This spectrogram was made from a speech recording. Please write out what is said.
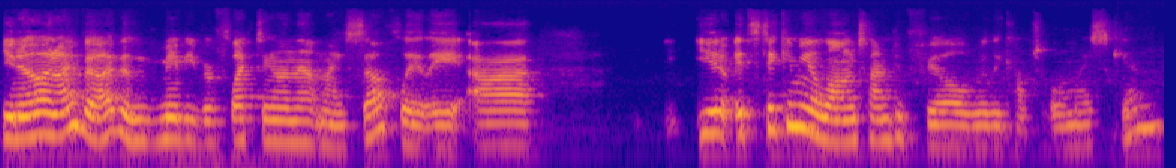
you know, and I've been, I've been maybe reflecting on that myself lately. Uh, you know, it's taken me a long time to feel really comfortable in my skin.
